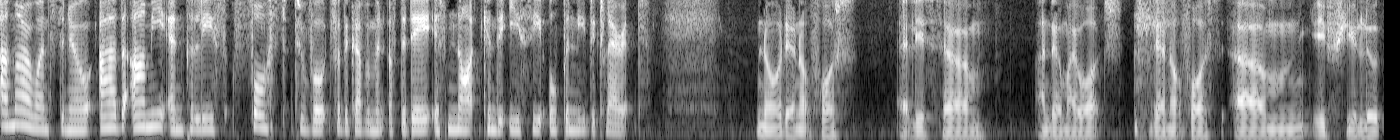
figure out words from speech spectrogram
Amar wants to know Are the army and police forced to vote for the government of the day? If not, can the EC openly declare it? No, they're not forced. At least um, under my watch, they're not forced. Um, if you look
